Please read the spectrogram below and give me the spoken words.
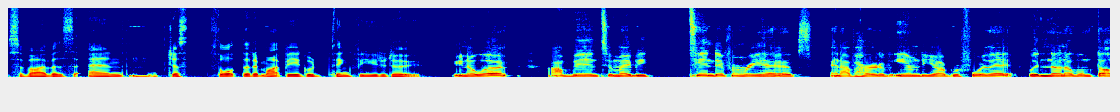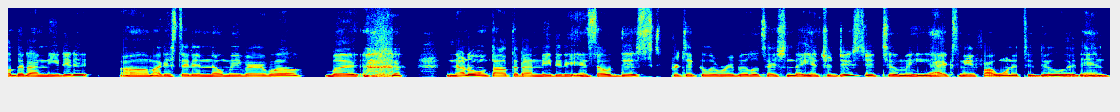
survivors and mm-hmm. just thought that it might be a good thing for you to do? You know what? I've been to maybe 10 different rehabs and I've heard of EMDR before that, but none of them thought that I needed it. Um, I guess they didn't know me very well, but none of them thought that I needed it. And so this particular rehabilitation, they introduced it to me, asked me if I wanted to do it. And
